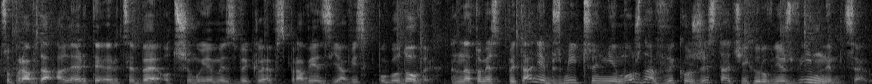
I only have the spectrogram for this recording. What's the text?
Co prawda alerty RCB otrzymujemy zwykle w sprawie zjawisk pogodowych. Natomiast pytanie Pytanie brzmi, czy nie można wykorzystać ich również w innym celu,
